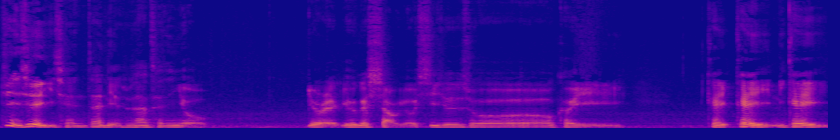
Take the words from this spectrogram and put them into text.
就你记得以前在脸书上曾经有有人有一个小游戏，就是说可以可以可以，你可以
